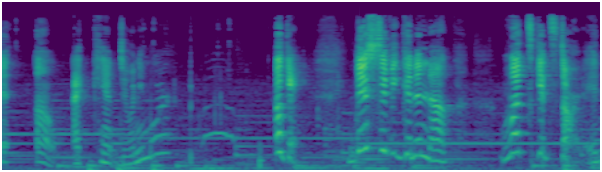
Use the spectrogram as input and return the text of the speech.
Eh, oh, I can't do anymore. Okay, this should be good enough. Let's get started.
